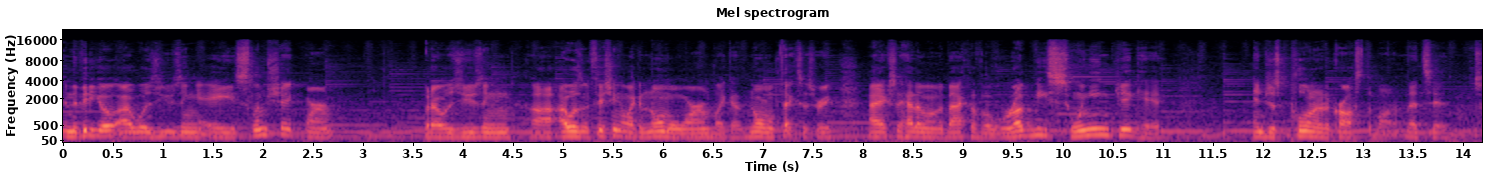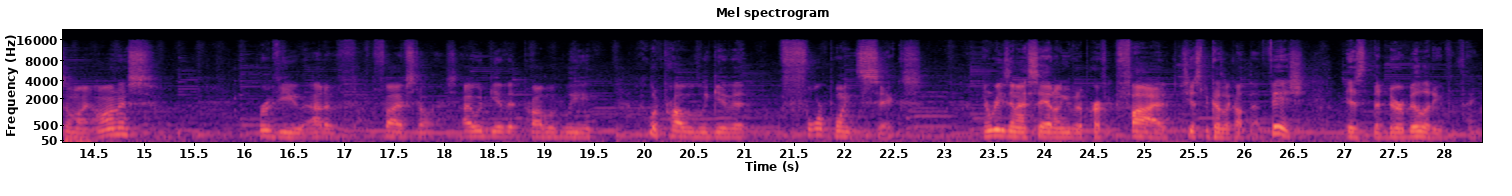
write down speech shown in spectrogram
In the video, I was using a Slim Shake worm, but I was using, uh, I wasn't fishing like a normal worm, like a normal Texas rig. I actually had it on the back of a rugby swinging jig head and just pulling it across the bottom. That's it. So my honest review out of five stars, I would give it probably, I would probably give it 4.6. The reason I say I don't give it a perfect five, just because I caught that fish, is the durability of the thing.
